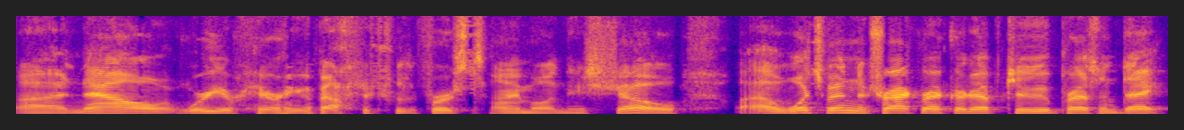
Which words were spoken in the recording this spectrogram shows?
uh, now we're hearing about it for the first time on this show. Uh, mm-hmm. what's been the track record up to present day?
